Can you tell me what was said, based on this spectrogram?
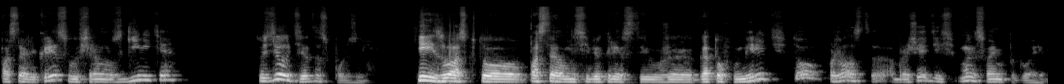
поставили крест, вы все равно сгинете, то сделайте это с пользой. Те из вас, кто поставил на себе крест и уже готов умереть, то, пожалуйста, обращайтесь, мы с вами поговорим.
